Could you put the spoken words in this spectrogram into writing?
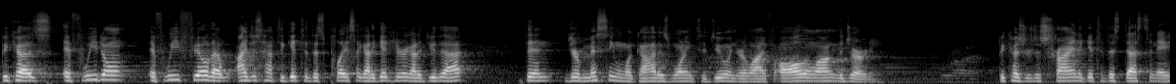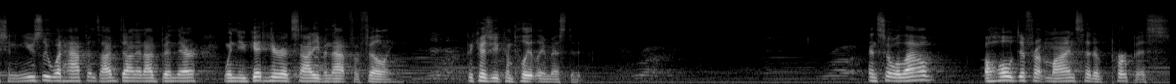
Because if we don't, if we feel that I just have to get to this place, I got to get here, I got to do that, then you're missing what God is wanting to do in your life all along the journey. Because you're just trying to get to this destination. And usually, what happens, I've done it, I've been there, when you get here, it's not even that fulfilling because you completely missed it. And so, allow a whole different mindset of purpose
